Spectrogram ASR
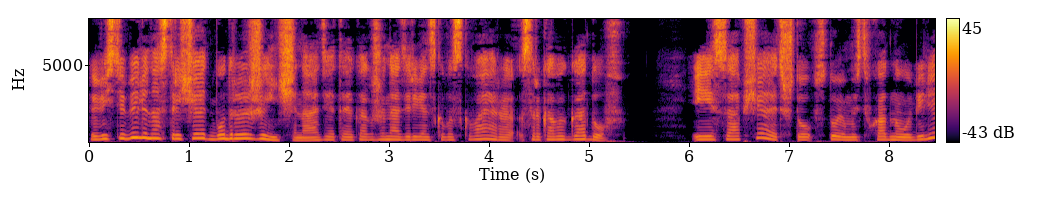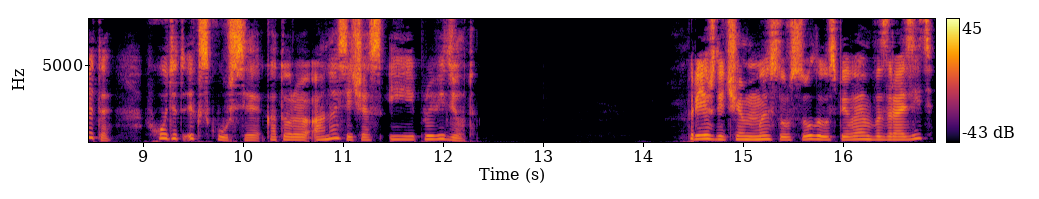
В вестибюле нас встречает бодрая женщина, одетая как жена деревенского сквайра сороковых годов, и сообщает, что в стоимость входного билета входит экскурсия, которую она сейчас и проведет. Прежде чем мы с Урсулой успеваем возразить,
